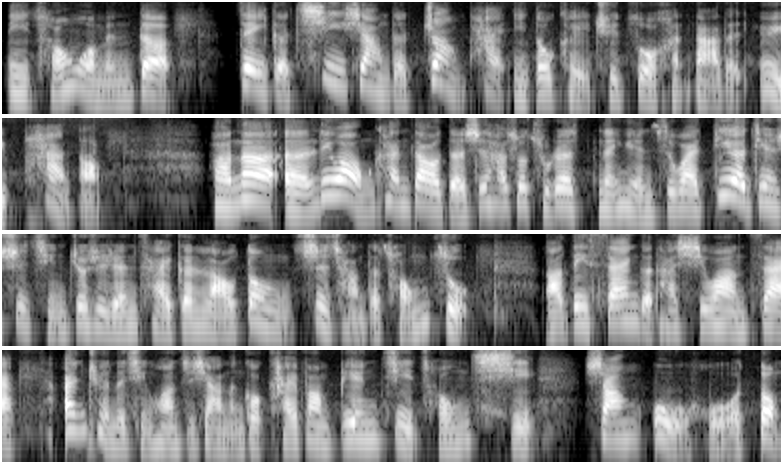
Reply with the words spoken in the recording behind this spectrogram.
你从我们的这个气象的状态，你都可以去做很大的预判啊。好，那呃，另外我们看到的是，他说除了能源之外，第二件事情就是人才跟劳动市场的重组。然后第三个，他希望在安全的情况之下，能够开放边际，重启商务活动。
